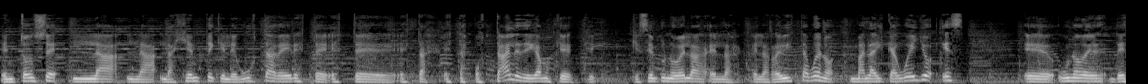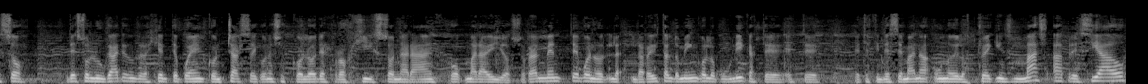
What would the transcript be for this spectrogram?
Entonces, la, la, la gente que le gusta ver este, este, estas, estas postales, digamos, que, que, siempre uno ve la, en las en la revistas, bueno, Malalcahuello es eh, uno de, de, esos de esos lugares donde la gente puede encontrarse con esos colores rojizo, naranjo, maravilloso. Realmente, bueno, la, revista El Domingo lo publica este, este, este fin de semana, uno de los trekkings más apreciados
